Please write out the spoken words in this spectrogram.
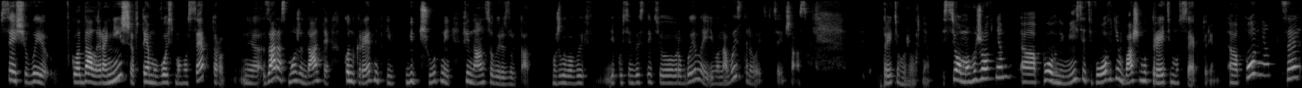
все, що ви вкладали раніше в тему восьмого сектору, е, зараз може дати конкретний такий відчутний фінансовий результат. Можливо, ви якусь інвестицію робили і вона вистрелить в цей час. 3 жовтня. 7 жовтня повний місяць вовні в вашому третьому секторі. Повня це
